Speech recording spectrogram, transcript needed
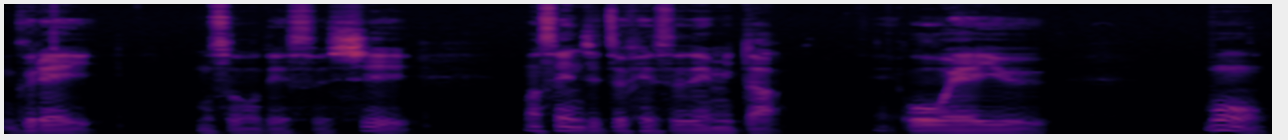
グレイもそうですし、まあ、先日フェスで見た OAU も、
